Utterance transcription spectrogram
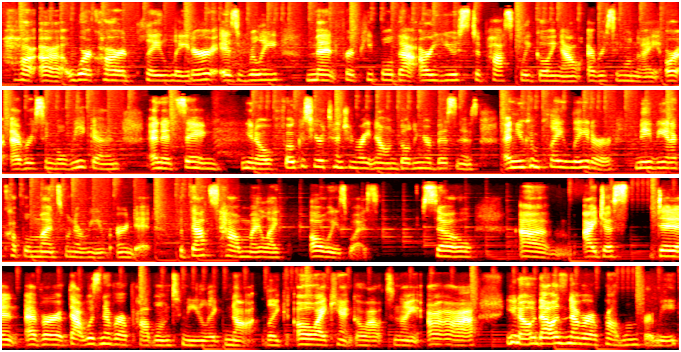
hard, uh, work hard, play later is really meant for people that are used to possibly going out every single night or every single weekend. And it's saying, you know, focus your attention right now on building your business and you can play later, maybe in a couple months whenever you've earned it. But that's how my life always was. So um, I just didn't ever, that was never a problem to me. Like, not like, oh, I can't go out tonight. Ah, you know, that was never a problem for me.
